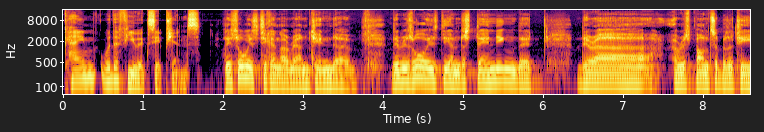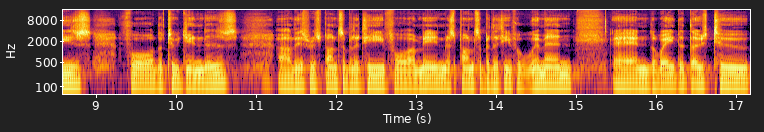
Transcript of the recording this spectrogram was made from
came with a few exceptions. There's always tikanga around gender. There is always the understanding that there are responsibilities for the two genders. Uh, there's responsibility for men, responsibility for women, and the way that those two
